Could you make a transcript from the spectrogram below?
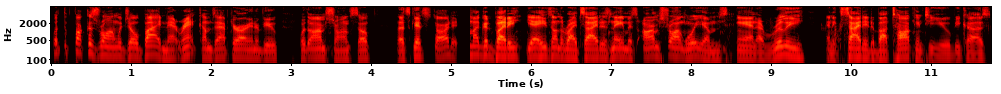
what the fuck is wrong with Joe Biden. That rant comes after our interview with Armstrong. So let's get started. My good buddy, yeah, he's on the right side. His name is Armstrong Williams, and I really am excited about talking to you because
